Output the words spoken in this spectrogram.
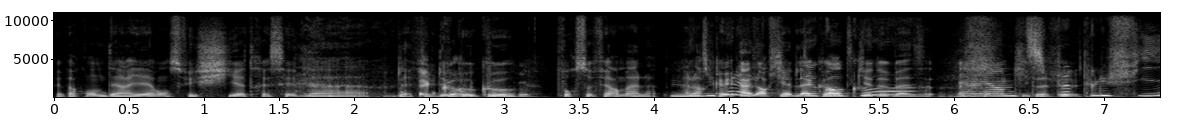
Mais par contre, derrière, on se fait chier à tresser de la, de la fibre de coco pour se faire mal. Mais alors qu'il y a de la corde coco, qui est de base. Elle est un petit peu plus fine,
